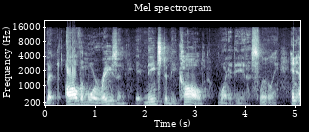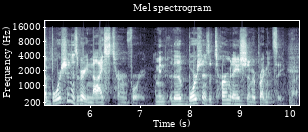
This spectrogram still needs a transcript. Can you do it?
But all the more reason it needs to be called what it is. Absolutely. And abortion is a very nice term for it. I mean, the abortion is a termination of a pregnancy. Right.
